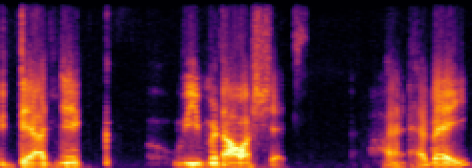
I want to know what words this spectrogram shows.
විද්‍යාඥයෙක් වීමට අවශ්‍යයි. හැබැයි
